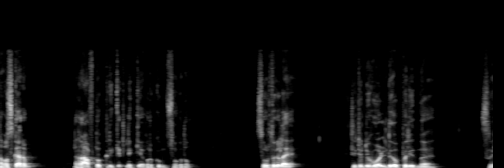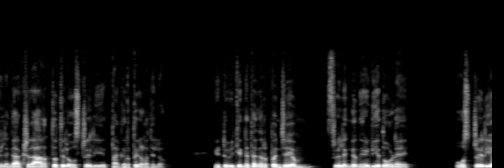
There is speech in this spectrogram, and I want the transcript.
നമസ്കാരം. റാഫ്റ്റോ ക്രിക്കറ്റിലേക്ക് എവർക്കും സ്വാഗതം. സുഹൃത്തുക്കളെ ടി ട്വന്റി വേൾഡ് കപ്പിൽ ഇന്ന് ശ്രീലങ്ക അക്ഷരാർത്ഥത്തിൽ ഓസ്ട്രേലിയയെ തകർത്ത് കളഞ്ഞല്ലോ. എട്ട് വിക്കറ്റിന്റെ തകർപ്പൻ ജയം ശ്രീലങ്ക നേടിയതോടെ ഓസ്ട്രേലിയ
